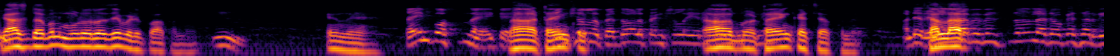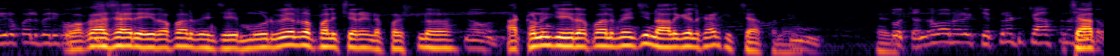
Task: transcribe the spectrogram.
గ్యాస్ డబ్బులు మూడో రోజే పడిపోతున్నాయి. ఏంది? టైంకి వస్తుంది అయితే. పెన్షన్లు పెద్దవాళ్ళ పెన్షన్లు వచ్చేస్తున్నాయి. ఒకేసారి వెయ్యి రూపాయలు పెరిగి వస్తుందా? ఒకసారి వెయ్యి రూపాయలు పెంచి మూడు వేల రూపాయలు ఇచ్చారండి ఫస్ట్లో. అవును. అక్కడ నుంచి వెయ్యి రూపాయలు పెంచి నాలుగేళ్ళ కాడికి ఇచ్చేస్తున్నాడు. అది. సో చంద్రబాబు నాయుడు చెప్పినట్టు చే- చేస్తున్నారు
